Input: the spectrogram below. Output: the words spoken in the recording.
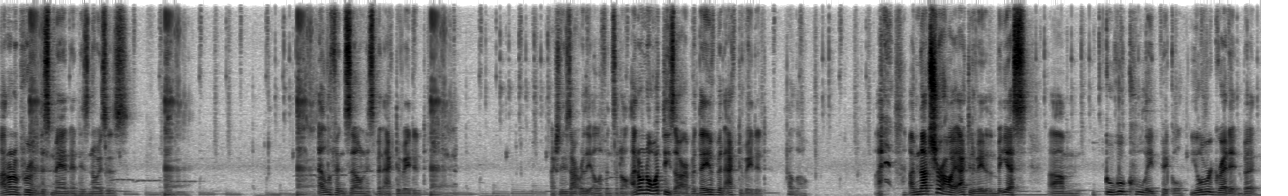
I don't approve of this man and his noises. Elephant Zone has been activated. Actually, these aren't really elephants at all. I don't know what these are, but they have been activated. Hello. I, am not sure how I activated them, but yes, um, Google Kool-Aid Pickle. You'll regret it, but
